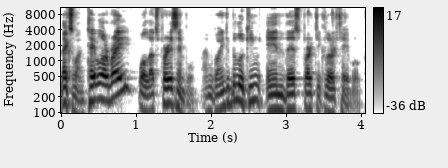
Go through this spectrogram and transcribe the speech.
next one, table array. Well, that's pretty simple. I'm going to be looking in this particular table.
